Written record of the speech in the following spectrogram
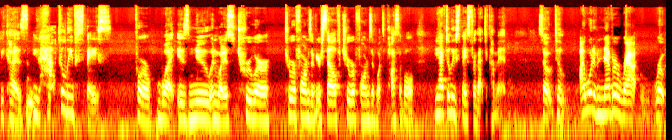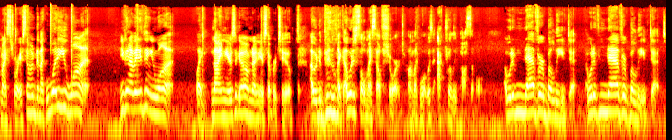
because mm. you have to leave space for what is new and what is truer, truer forms of yourself, truer forms of what's possible. You have to leave space for that to come in. So to I would have never ra- wrote my story. If someone had been like, "What do you want?" You can have anything you want. Like nine years ago, I'm nine years sober too. I would have been like, I would have sold myself short on like what was actually possible. I would have never believed it. I would have never believed it.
